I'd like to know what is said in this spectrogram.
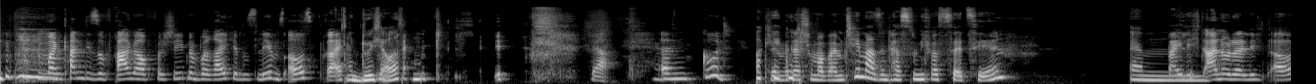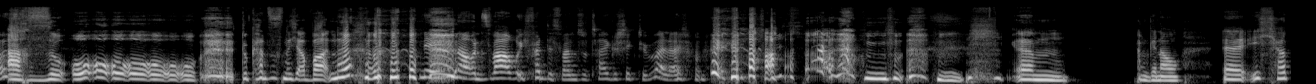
Man kann diese Frage auf verschiedene Bereiche des Lebens ausbreiten. durchaus. Ja. Ähm, gut. Okay, Wenn wir gut. da schon mal beim Thema sind, hast du nicht was zu erzählen? Ähm, Bei Licht an oder Licht aus? Ach so, oh, oh, oh, oh, oh, oh, oh. Du kannst es nicht erwarten, ne? Nee, genau. Und es war auch, ich fand, das war eine total geschickte Überleitung. ähm, genau. Äh, ich habe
